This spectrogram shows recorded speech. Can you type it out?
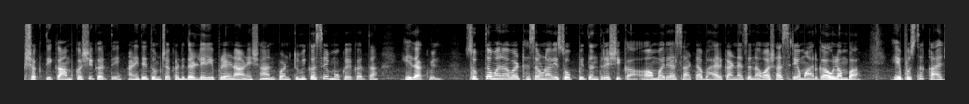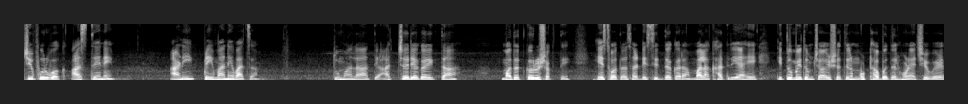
शक्ती काम कशी करते आणि ते तुमच्याकडे दडलेली प्रेरणा आणि शहाणपण तुम्ही कसे मोकळे करता हे दाखवेल. सुप्त मनावर ठसवणारी सोपी तंत्रे शिका. अमर्याद साठा बाहेर काढण्याचा नवा शास्त्रीय मार्ग अवलंबा. हे पुस्तक काळजीपूर्वक आस्थेने आणि प्रेमाने वाचा. तुम्हाला ते आश्चर्यकरिता मदत करू शकते. हे स्वतःसाठी सिद्ध करा. मला खात्री आहे की तुम्ही तुमच्या आयुष्यातील मोठा बदल होण्याची वेळ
